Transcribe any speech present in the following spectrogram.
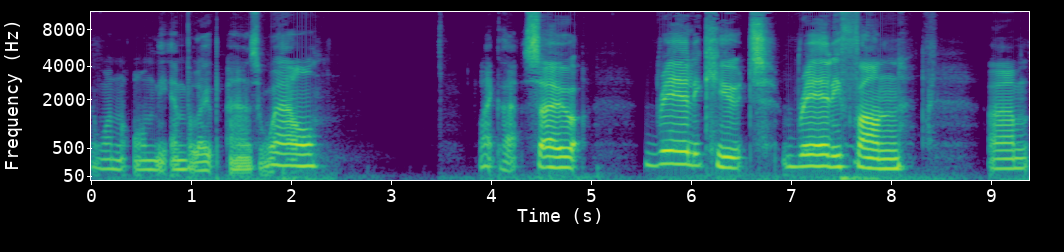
the one on the envelope as well. Like that. So really cute, really fun. Um,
